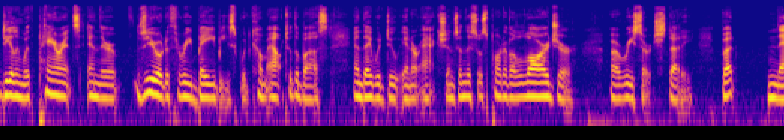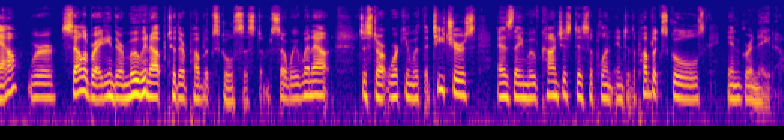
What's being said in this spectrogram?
dealing with parents and their zero to three babies would come out to the bus and they would do interactions. And this was part of a larger uh, research study. But now we're celebrating, they're moving up to their public school system. So we went out to start working with the teachers as they move conscious discipline into the public schools in Grenada.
